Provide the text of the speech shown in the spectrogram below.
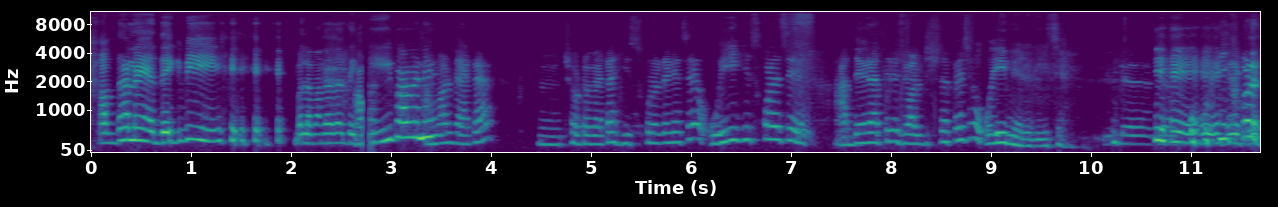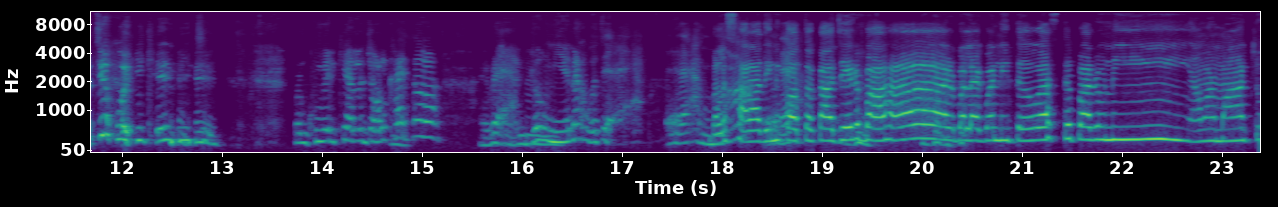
সাবধানে দেখবি। বলে আমার দাদা দেখতেই পাবে না। আমার বেটা ছোট বেটা হিস করে রেখেছে ওই হিস করেছে আধে রাত্রে জল টিসটা পেয়েছে ওই মেরে দিয়েছে। ওই করেছে ওই খেয়ে নিয়েছে। ঘুমের খেয়ালে জল খায় তো। এবার একদম নিয়ে না বলছে "আহ, আহ, বলে সারাদিন কত কাজের বাহার বলে একবার নিতেও আসতে পারোনি। আমার মা একটু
